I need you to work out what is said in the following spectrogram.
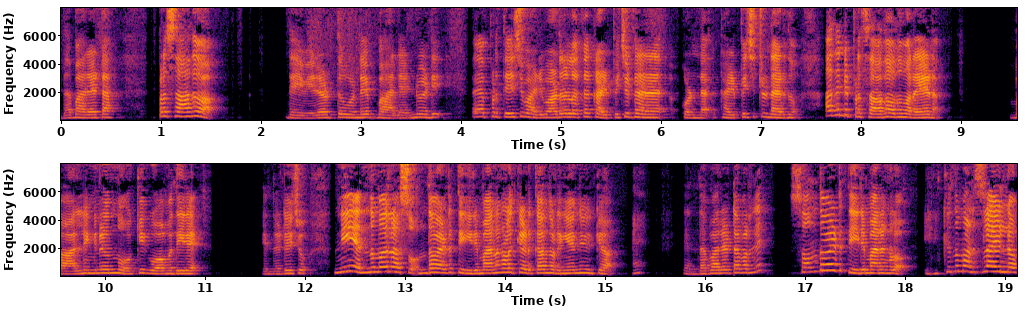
ഇതാ ബാലേട്ടാ പ്രസാദമാ. ദേവിയുടെ അടുത്ത് കൊണ്ട് ബാലേട്ടന് വേണ്ടി പ്രത്യേകിച്ച് വഴിപാടുകളൊക്കെ കഴിപ്പിച്ചിട്ടാണ് കൊണ്ട് കഴിപ്പിച്ചിട്ടുണ്ടായിരുന്നു. അതിന്റെ പ്രസാദം എന്ന് പറയണം ബാലനിങ്ങനെ ഒന്ന് നോക്കി ഗോമതിയിലെ. എന്നിട്ട് ചോദിച്ചു നീ എന്നു മുതൽ സ്വന്തമായിട്ട് തീരുമാനങ്ങളൊക്കെ എടുക്കാൻ തുടങ്ങിയെന്ന് ചോദിക്കുക ഏഹ് എന്താ ബാലേട്ട പറഞ്ഞേ? സ്വന്തമായിട്ട് തീരുമാനങ്ങളോ? എനിക്കൊന്നും മനസ്സിലായല്ലോ.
